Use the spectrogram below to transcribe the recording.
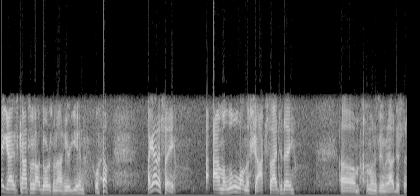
Hey guys, Consummate Outdoorsman out here again. Well, I gotta say, I'm a little on the shock side today. Um, I'm gonna zoom it out just a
